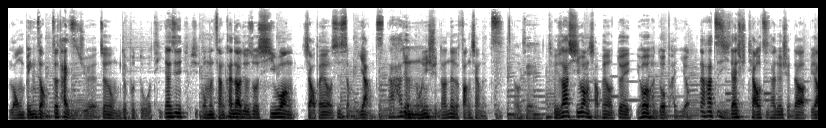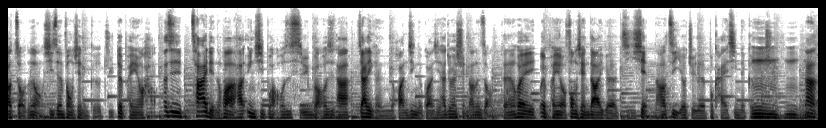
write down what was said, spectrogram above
龙兵这种，这太直觉了，这个我们就不多提。但是我们常看到就是说，希望小朋友是什么样子，那他就很容易选到那个方向的字。OK，比如说他希望小朋友对以后有很多朋友，那他自己在挑字，他就选到比较走那种牺牲奉献的格局，对朋友好。但是差一点的。话他运气不好，或是时运不好，或是他家里可能环境的关系，他就会选到那种可能会为朋友奉献到一个极限，然后自己又觉得不开心的格局。嗯，嗯，那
